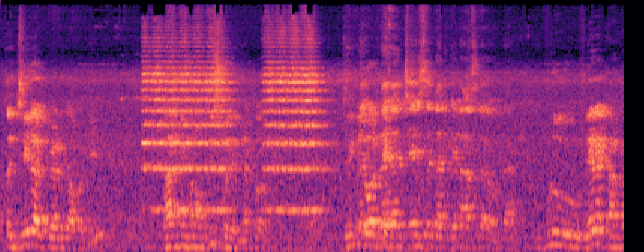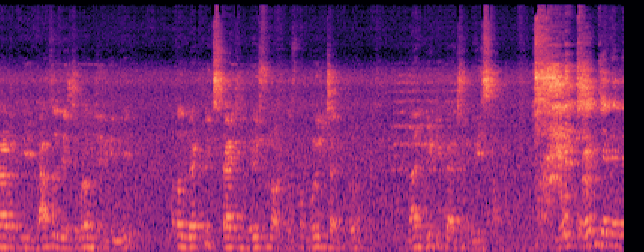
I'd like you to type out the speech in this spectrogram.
అతను చేయలేకపోయాడు కాబట్టి దాన్ని మనం తీసుకోలేదు జరిగిన ఏదైనా చేసే దానికి ఆస్కారం ఉందా? ఇప్పుడు వేరే కాంట్రాక్టర్కి క్యాన్సిల్ చేసి ఇవ్వడం జరిగింది. అతను రెడ్ పిక్స్ ప్యాచింగ్ వేస్తున్నాడు ప్రస్తుతం పోయించారు దాని బ్యూటీ ప్యాచింగ్ వేయిస్తాం ఏం చేయలేదు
